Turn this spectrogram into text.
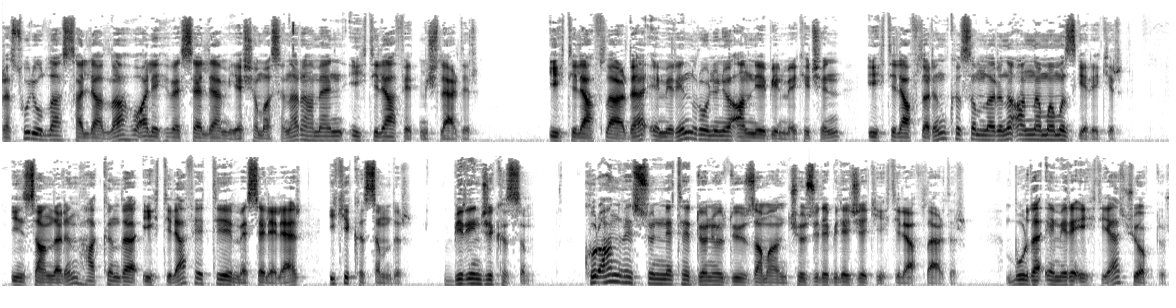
Resulullah sallallahu aleyhi ve sellem yaşamasına rağmen ihtilaf etmişlerdir. İhtilaflarda emirin rolünü anlayabilmek için ihtilafların kısımlarını anlamamız gerekir. İnsanların hakkında ihtilaf ettiği meseleler iki kısımdır. Birinci kısım, Kur'an ve sünnete dönüldüğü zaman çözülebilecek ihtilaflardır. Burada emire ihtiyaç yoktur.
